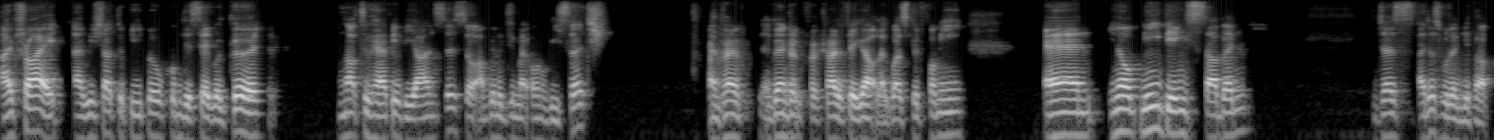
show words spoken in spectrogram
I tried. I reached out to people whom they said were good, not too happy with the answers. So I'm going to do my own research. I'm trying. I'm going to try to figure out like what's good for me. And you know, me being stubborn, just I just wouldn't give up.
